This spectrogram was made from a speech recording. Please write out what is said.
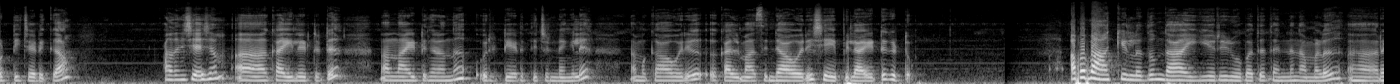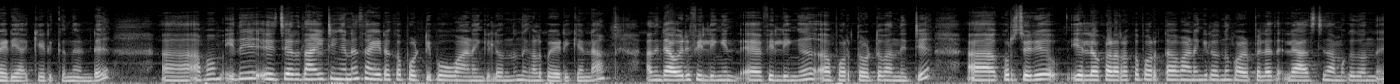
ഒട്ടിച്ചെടുക്കുക. അതിനുശേഷം കയ്യിലിട്ടിട്ട് നന്നായിട്ട് ഇങ്ങനെ ഒന്ന് ഉരുട്ടിയെടുത്തിട്ടുണ്ടെങ്കിൽ നമുക്ക് ആ ഒരു കൽമാസിന്റെ ആ ഒരു ഷേപ്പിലായിട്ട് കിട്ടും. അപ്പോൾ ബാക്കിയുള്ളതും ദാ ഈ ഒരു രൂപത്തിൽ തന്നെ നമ്മൾ റെഡിയാക്കി എടുക്കുന്നുണ്ട്. അപ്പം ഇത് ചെറുതായിട്ട് ഇങ്ങനെ സൈഡൊക്കെ പൊട്ടി പോവുകയാണെങ്കിലൊന്നും നിങ്ങൾ പേടിക്കേണ്ട. അതിന്റെ ആ ഒരു ഫില്ലിങ്ങിൻ ഫില്ലിങ് പുറത്തോട്ട് വന്നിട്ട് കുറച്ചൊരു യെല്ലോ കളറൊക്കെ പുറത്താവുകയാണെങ്കിലൊന്നും കുഴപ്പമില്ല. ലാസ്റ്റ് നമുക്കിതൊന്ന്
